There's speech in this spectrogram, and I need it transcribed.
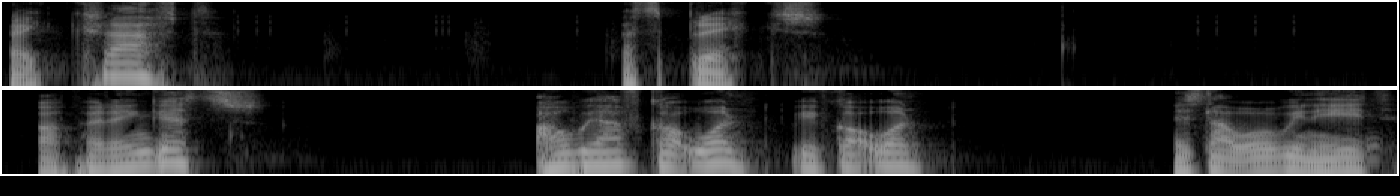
Right, craft. That's bricks. Copper ingots. Oh, we have got one. We've got one. Is that what we need?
